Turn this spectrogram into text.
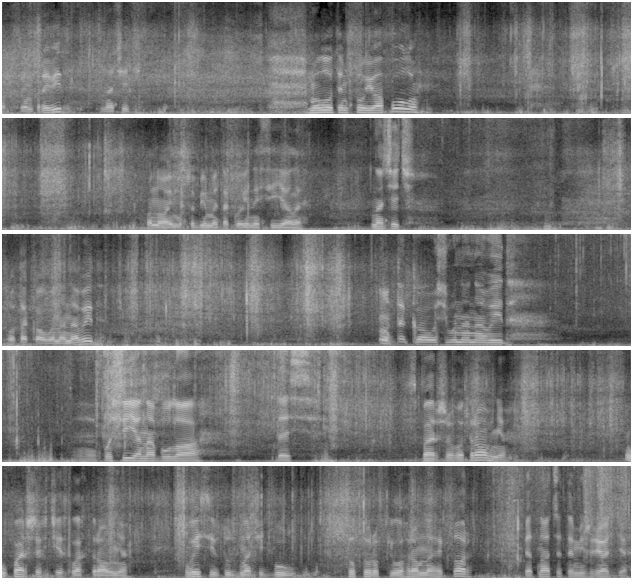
Так, всім привіт. Значить, молотим сою Аполло. Понайму собі ми такої не сіяли. Значить, отака вона на вид. Отака ось вона на вид. Е, Посіяна була десь 1 травня, в перших числах травня. Висів тут, значить, був 140 кг на гектар, 15 міжряддя.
